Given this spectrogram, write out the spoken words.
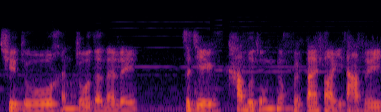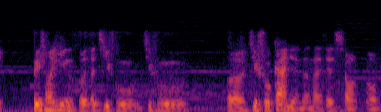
去读很多的那类。自己看不懂的会搬上一大堆非常硬核的技术技术呃技术概念的那些小说，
